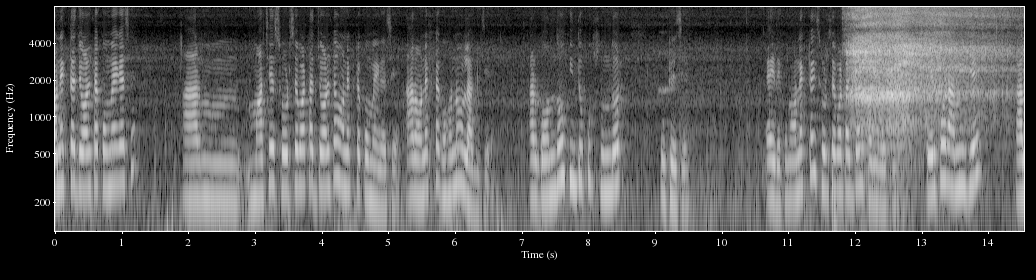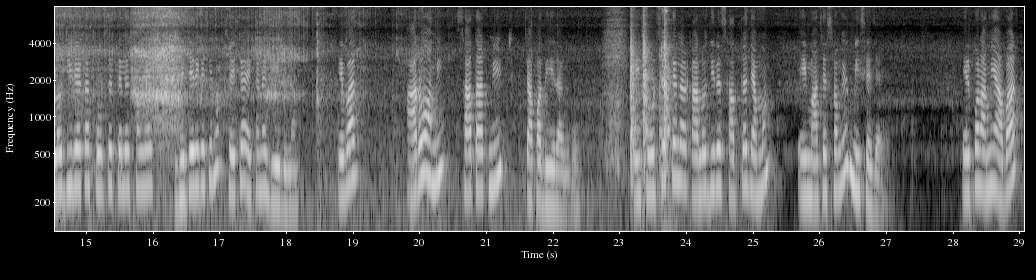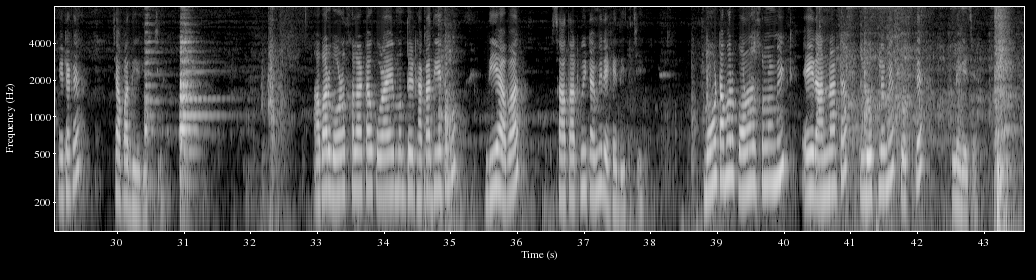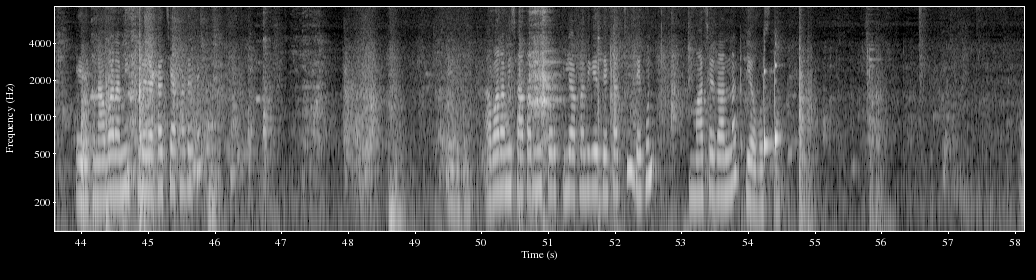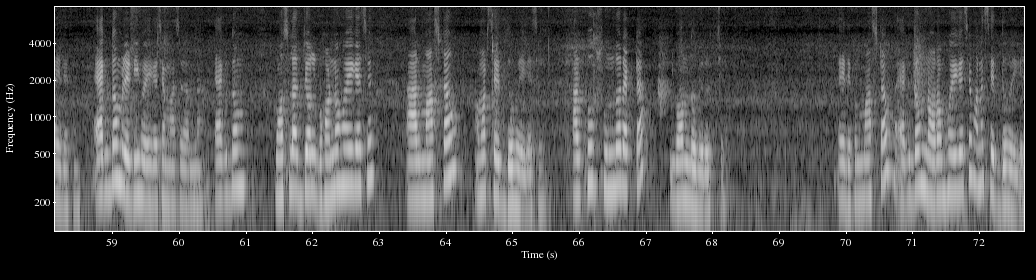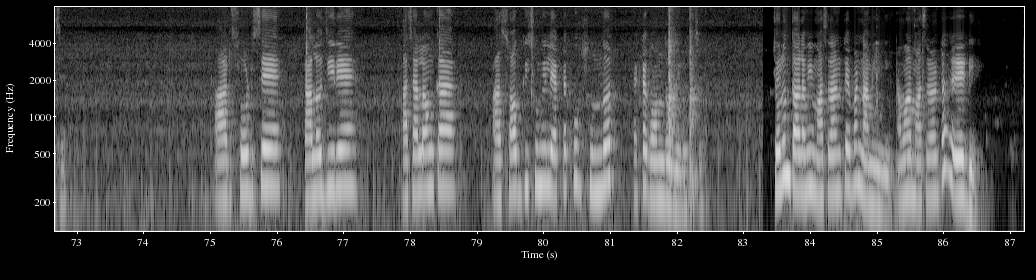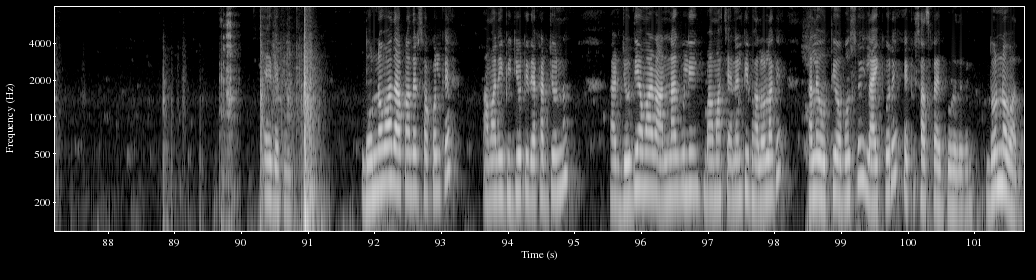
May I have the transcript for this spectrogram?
অনেকটা জলটা কমে গেছে আর মাছের সর্ষে বাটার জলটা অনেকটা কমে গেছে আর অনেকটা ঘনও লাগছে আর গন্ধও কিন্তু খুব সুন্দর উঠেছে। এই দেখুন, অনেকটাই সর্ষে বাটার জল কমে গেছে। এরপর আমি যে কালো জিরেটা সর্ষের তেলের সঙ্গে ভেজে রেখেছিলাম, সেটা এখানে দিয়ে দিলাম। এবার আরও আমি সাত আট মিনিট চাপা দিয়ে রাখব। এই সর্ষের তেল আর কালো জিরের স্বাদটা যেমন এই মাছের সঙ্গে মিশে যায়। এরপর আমি আবার এটাকে চাপা দিয়ে দিচ্ছি। আবার বড় থালাটাও কড়াইয়ের মধ্যে ঢাকা দিয়ে দেবো। দিয়ে আবার সাত আট মিনিট আমি রেখে দিচ্ছি। মোট আমার পনেরো ষোলো মিনিট এই রান্নাটা লো ফ্লেমে করতে লেগেছে। এই দেখুন, আবার আমি খুলে দেখাচ্ছি আপনাদেরকে। এই দেখুন, আবার আমি সাত আট মিনিট পর খুলে আপনাদেরকে দেখাচ্ছি। দেখুন, মাছের রান্নার কী অবস্থা। এই দেখুন, একদম রেডি হয়ে গেছে মাছ রান্না। একদম মশলার জল ঘন হয়ে গেছে, আর মাছটাও আমার সেদ্ধ হয়ে গেছে। আর খুব সুন্দর একটা গন্ধ বেরোচ্ছে। এই দেখুন, মাছটাও একদম নরম হয়ে গেছে মানে সেদ্ধ হয়ে গেছে। আর সর্ষে, কালো জিরে, কাঁচা লঙ্কা, আর সব কিছু মিলে একটা খুব সুন্দর একটা গন্ধ বেরোচ্ছে। চলুন তাহলে আমি মাছ রান্নাটা এবার নামিয়ে নিই। আমার মাছ রান্নাটা রেডি এই দেখুন। ধন্যবাদ আপনাদের সকলকে আমার এই ভিডিওটি দেখার জন্য। আর যদি আমার রান্নাগুলি বা আমার চ্যানেলটি ভালো লাগে, তাহলে অতি অবশ্যই লাইক করে একটু সাবস্ক্রাইব করে দেবেন। ধন্যবাদ।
